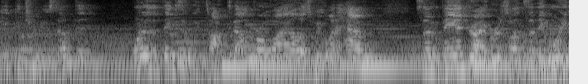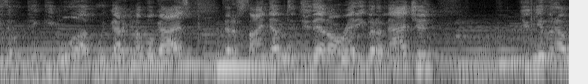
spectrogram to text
can contribute something. One of the things that we've talked about for a while is we want to have some van drivers on Sunday mornings that would pick people up. We've got a couple guys that have signed up to do that already, but imagine you giving up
